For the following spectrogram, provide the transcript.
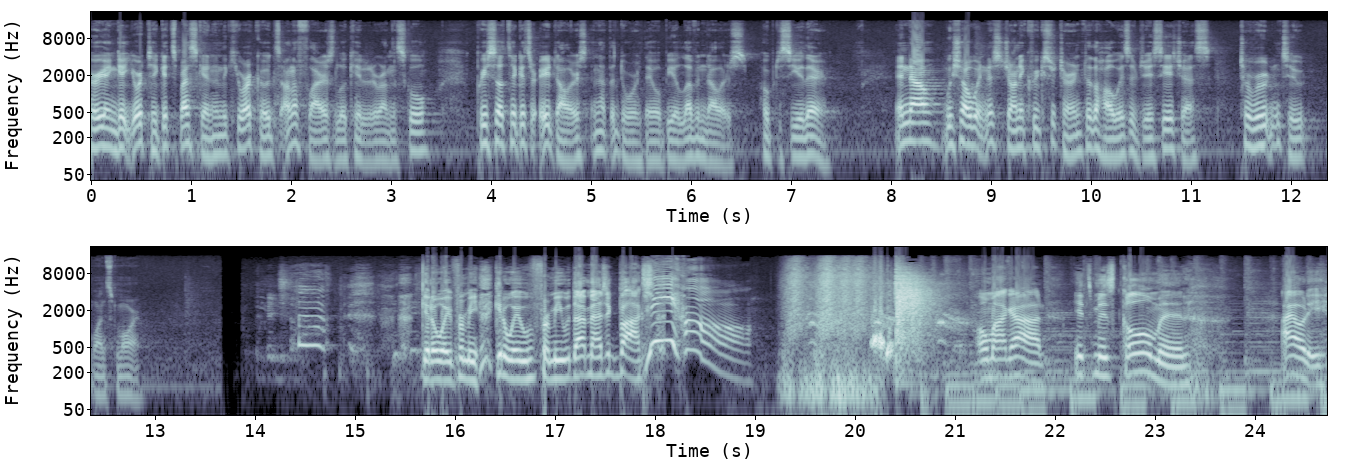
Hurry and get your tickets by scanning the QR codes on the flyers located around the school. Pre-sale tickets are $8 and at the door they will be $11. Hope to see you there. And now we shall witness Johnny Creek's return to the hallways of JCHS to root and toot once more. Get away from me. Get away from me with that magic box. Yeehaw! Oh my god, it's Miss Coleman. Howdy.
